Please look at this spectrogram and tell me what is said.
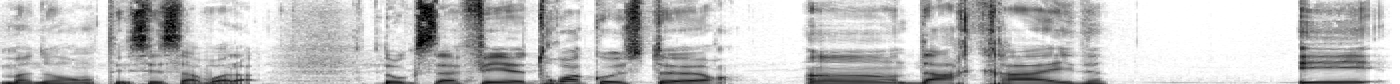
Manoir hanté, c'est ça, voilà. Donc ça fait 3 coasters, un dark ride et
